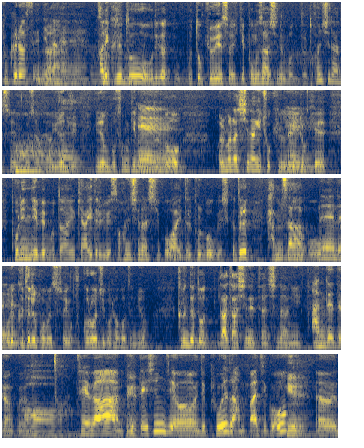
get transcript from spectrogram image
부끄럽습니다. 네. 아니 그래도 우리가 또 교회에서 이렇게 봉사하시는 분들 또 헌신하시는 어. 거잖아요. 유년주 네. 유년부 섬기는 네. 분들도 얼마나 신앙이 좋길래 네. 이렇게 본인 예배보다 이렇게 아이들을 위해서 헌신하시고 아이들 돌보고 계시고 늘 감사하고 네, 네. 우리 그들을 보면서 저희가 부끄러워지곤 하거든요. 그런데도 나 자신에 대한 신앙이 안 되더라고요. 아. 제가 그때 예. 심지어 이제 교회도 안 빠지고 예. 어,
